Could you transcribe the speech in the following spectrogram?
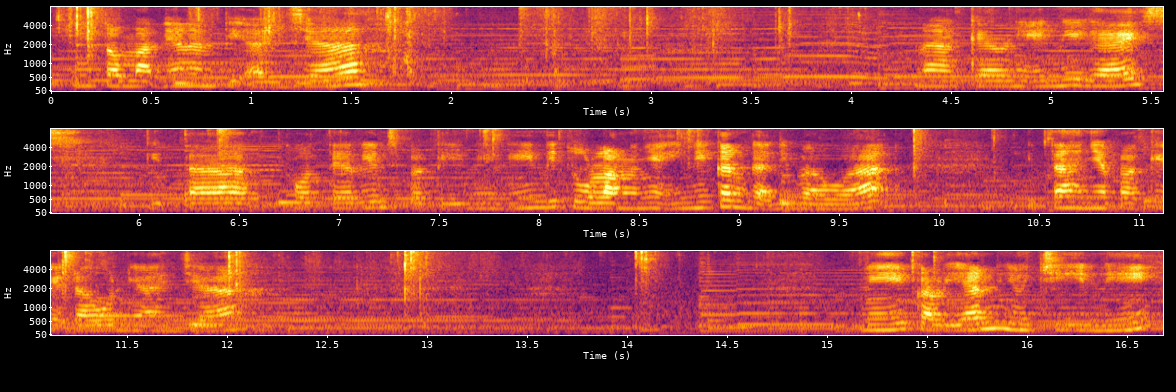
Ini tomatnya nanti aja. Nah kelnya ini guys kita potelin seperti ini. Nih ini tulangnya ini kan nggak dibawa kita hanya pakai daunnya aja. Nih kalian nyuci ini.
